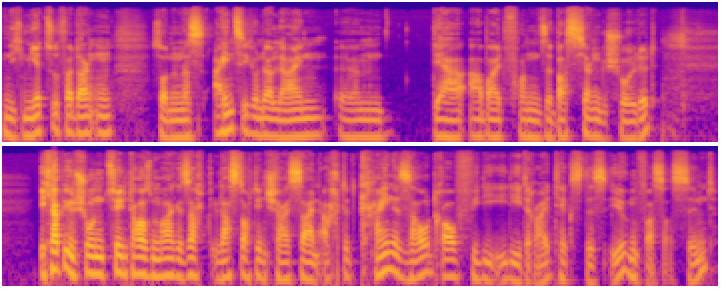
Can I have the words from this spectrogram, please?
nicht mir zu verdanken, sondern das einzig und allein ähm, der Arbeit von Sebastian geschuldet. Ich habe ihm schon 10.000 Mal gesagt, lasst doch den Scheiß sein. Achtet keine Sau drauf, wie die ID3-Texte des Irgendwassers sind.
